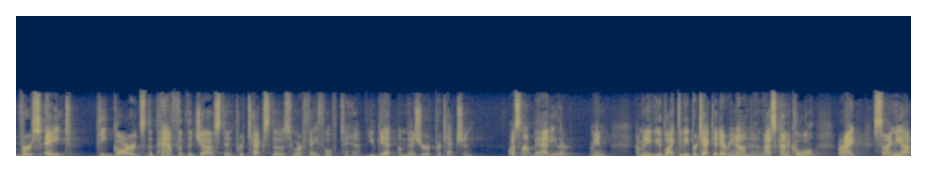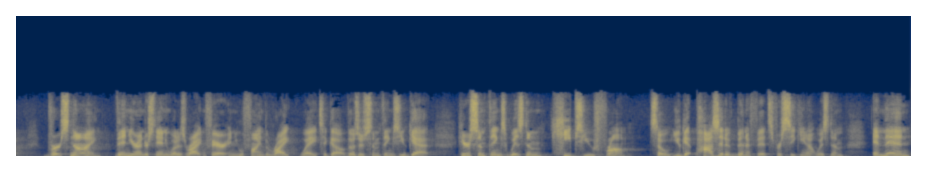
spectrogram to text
verse 8 he guards the path of the just and protects those who are faithful to him. You get a measure of protection. Well, that's not bad either. I mean, how many of you would like to be protected every now and then? That's kind of cool. All right, sign me up. Verse 9, then you're understanding what is right and fair, and you will find the right way to go. Those are some things you get. here's some things wisdom keeps you from. So you get positive benefits for seeking out wisdom, and then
